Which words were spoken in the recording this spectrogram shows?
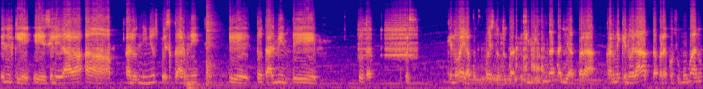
en el que se le daba a, a, los niños pues carne totalmente, total, pues que no era, por supuesto, total, sin ninguna calidad para carne que no era apta para el consumo humano,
